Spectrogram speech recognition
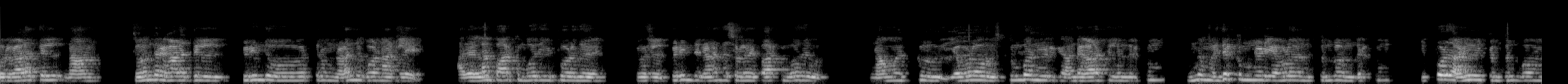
ஒரு காலத்தில் நாம் சுதந்திர காலத்தில் பிரிந்து ஒவ்வொருத்தரும் நடந்து போனார்களே. அதெல்லாம் பார்க்கும்போது இப்பொழுது இவர்கள் பிரிந்து நடந்து சொல்வதை பார்க்கும்போது நமக்கு எவ்வளவு துன்பம் இருக்கு. அந்த காலத்தில் இருந்திருக்கும் இன்னும் இதற்கு முன்னாடி எவ்வளவு துன்பம் இருந்திருக்கும் இப்பொழுது அனுபவிக்கும் துன்பம்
